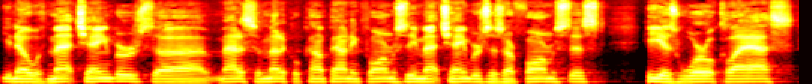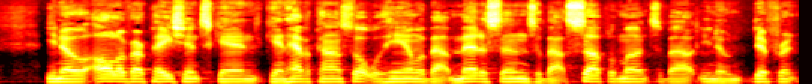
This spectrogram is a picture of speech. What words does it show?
You know with Matt Chambers, uh, Madison Medical Compounding Pharmacy. Matt Chambers is our pharmacist. He is world class. You know all of our patients can can have a consult with him about medicines, about supplements, about you know different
